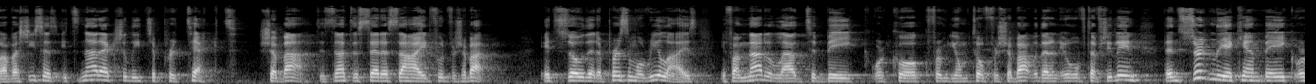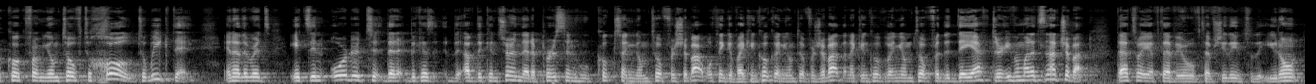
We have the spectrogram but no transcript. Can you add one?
Rav Ashi says it's not actually to protect Shabbat. It's not to set aside food for Shabbat. It's so that a person will realize if I'm not allowed to bake or cook from Yom Tov for Shabbat without an Eruv Tavshilin, then certainly I can't bake or cook from Yom Tov to Chol, to weekday. In other words, it's in order to, that because of the concern that a person who cooks on Yom Tov for Shabbat will think if I can cook on Yom Tov for Shabbat, then I can cook on Yom Tov for the day after, even when it's not Shabbat. That's why you have to have Eruv Tavshilin, so that you don't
